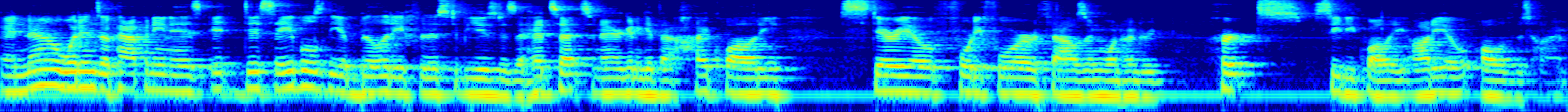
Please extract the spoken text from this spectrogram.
and now what ends up happening is it disables the ability for this to be used as a headset. So now you're gonna get that high quality stereo 44,100 hertz CD quality audio all of the time.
